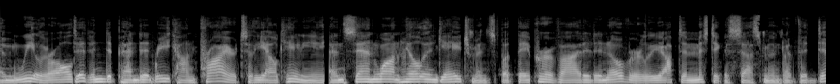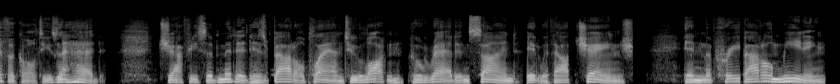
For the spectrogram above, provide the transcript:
and Wheeler all did independent recon prior to the El Caney and San Juan Hill engagements but they provided an overly optimistic assessment of the difficulties ahead. Chaffee submitted his battle plan to Lawton who read and signed it without change. In the pre-battle meeting,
